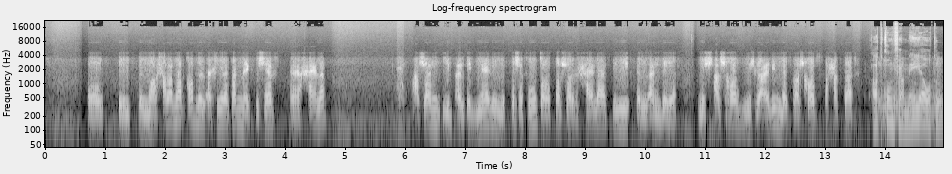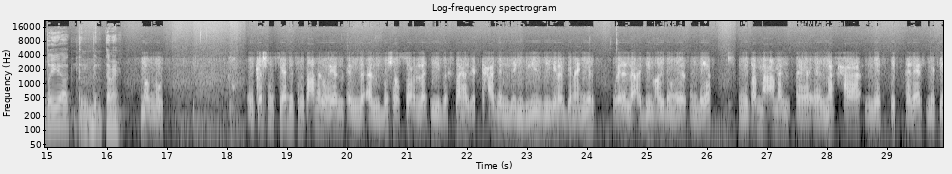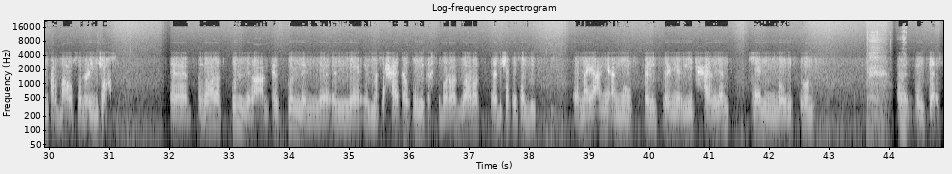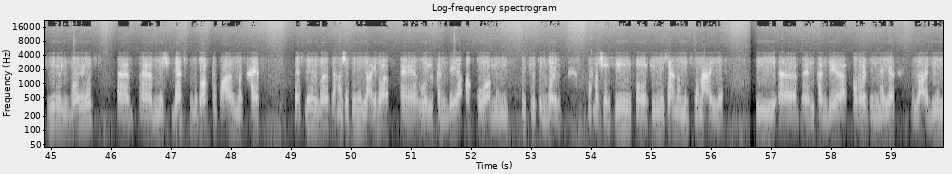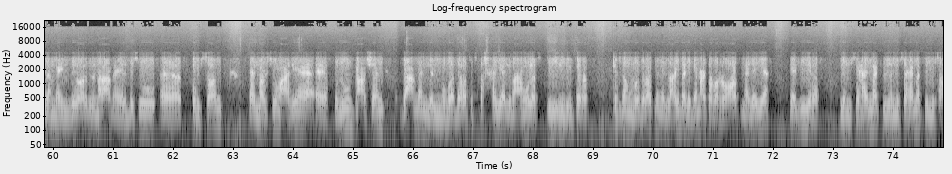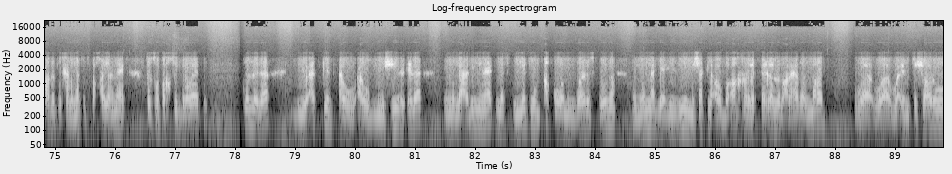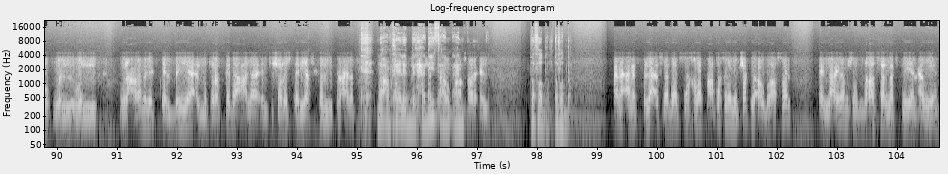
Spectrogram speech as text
في المرحله ما قبل الأخيرة تم اكتشاف حالة عشان يبقى الإجمالي اللي اكتشفوه 13 حالة في الأندية. مش أشخاص مش لاعبين بس أشخاص حتى أطقم فنية وطبية. تمام. مظبوط. الكشف السادس اللي اتعمل وهي البشرى السارة التي زفها الاتحاد الإنجليزي إلى الجماهير وإلى اللاعبين أيضا وإلى الأندية. ان تم عمل المسحة ل 6274 شخص. ظهرت كل كل المسحات أو كل الاختبارات ظهرت بشكل سلبي. ما يعني انه ال Premier League حاليا خالي من فيروس كورونا. التأثير الفيروس مش بس متوقف على المساحات. تأثير الفيروس إحنا شايفين اللعيبة والأندية أقوى من فكرة الفيروس. إحنا شايفين في مساهمة مجتمعية. في الأندية قررت إن هي اللاعبين لما ينزلوا أرض الملعب هيلبسوا قمصان مرسوم عليها قلوب عشان دعما للمبادرات الصحية اللي معمولة في إنجلترا. شفنا مبادرات من اللعيبة لجمع تبرعات مالية كبيرة للمساهمه للمساهمه في مساعدة الخدمات الصحية هناك في تخفيض رواتب كل ده بيؤكد أو أو بيشير إلى إن اللاعبين هناك نفسيتهم أقوى من فيروس كورونا وإن هم جاهزين بشكل أو بآخر للتغلب على هذا المرض و و وانتشاره وال وال والعوامل السلبية المترتبة على انتشاره السريع في العالم. نعم خالد بالحديث عن, عن... تفضل تفضل أنا أنا لا بس خلاص أعتقد إن بشكل أو بآخر اللعيبة مش هتتأثر نفسيا قوي يعني.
